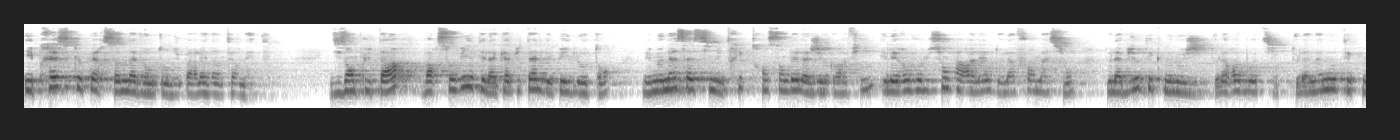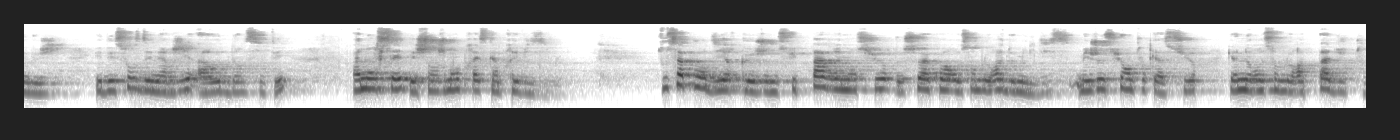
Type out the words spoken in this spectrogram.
et presque personne n'avait entendu parler d'Internet. Dix ans plus tard, Varsovie était la capitale des pays de l'OTAN. Les menaces asymétriques transcendaient la géographie et les révolutions parallèles de l'information de la biotechnologie, de la robotique, de la nanotechnologie et des sources d'énergie à haute densité, annonçaient des changements presque imprévisibles. Tout ça pour dire que je ne suis pas vraiment sûre de ce à quoi ressemblera 2010, mais je suis en tout cas sûre qu'elle ne ressemblera pas du tout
